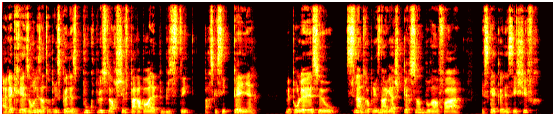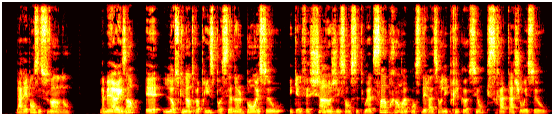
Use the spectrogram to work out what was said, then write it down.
Avec raison, les entreprises connaissent beaucoup plus leurs chiffres par rapport à la publicité parce que c'est payant. Mais pour le SEO, si l'entreprise n'engage personne pour en faire, est-ce qu'elle connaît ses chiffres? La réponse est souvent non. Le meilleur exemple est lorsqu'une entreprise possède un bon SEO et qu'elle fait changer son site web sans prendre en considération les précautions qui se rattachent au SEO.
